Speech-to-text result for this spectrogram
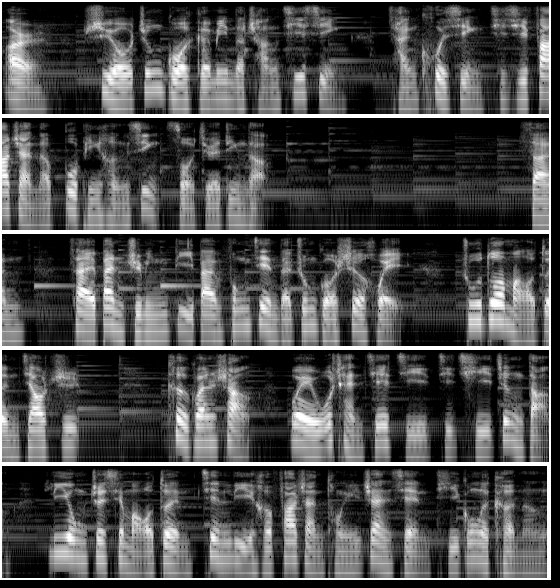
二是由中国革命的长期性、残酷性及其发展的不平衡性所决定的。三，在半殖民地半封建的中国社会，诸多矛盾交织，客观上为无产阶级及其政党利用这些矛盾建立和发展统一战线提供了可能。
